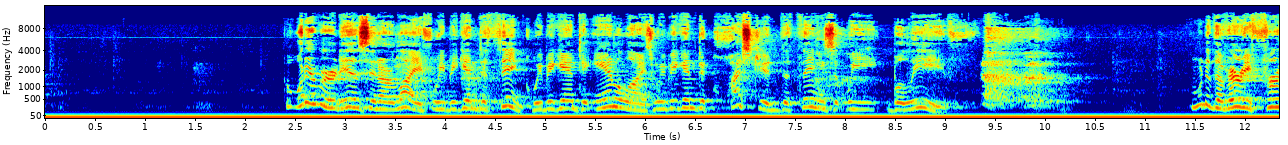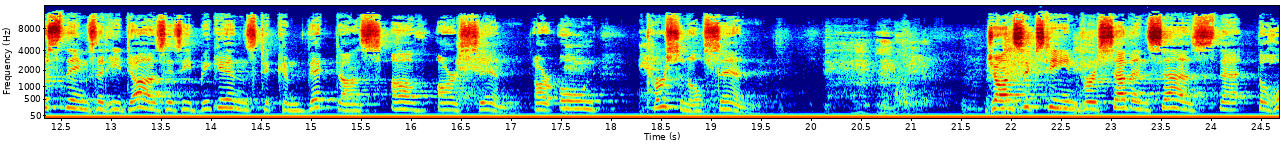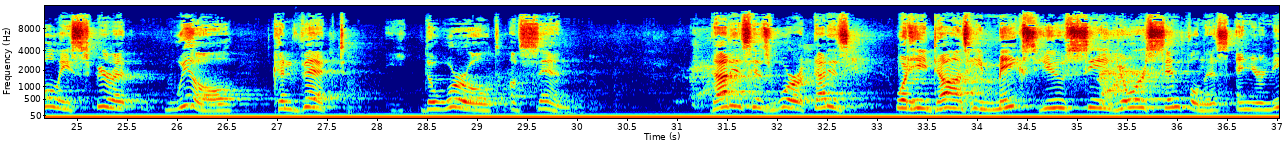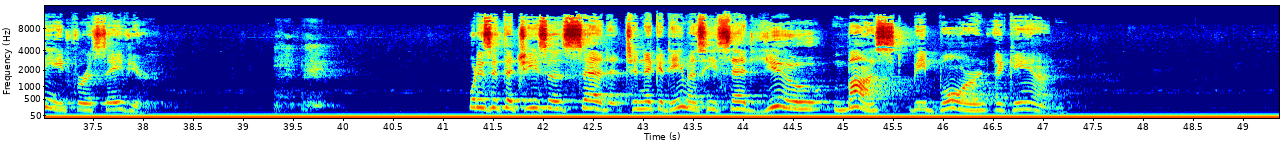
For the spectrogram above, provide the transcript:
But whatever it is in our life, we begin to think, we begin to analyze, we begin to question the things that we believe. One of the very first things that he does is he begins to convict us of our sin, our own personal sin. John 16, verse 7 says that the Holy Spirit will convict the world of sin. That is his work. That is what he does. He makes you see your sinfulness and your need for a Savior. What is it that Jesus said to Nicodemus? He said, You must be born again.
